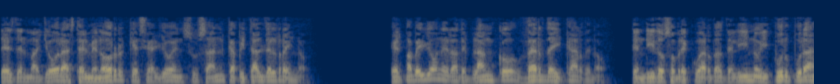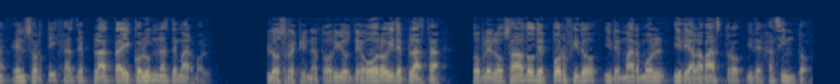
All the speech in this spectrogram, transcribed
desde el mayor hasta el menor que se halló en Susán, capital del reino. El pabellón era de blanco, verde y cárdeno, tendido sobre cuerdas de lino y púrpura en sortijas de plata y columnas de mármol. Los reclinatorios de oro y de plata, sobre el osado de pórfido y de mármol y de alabastro y de jacinto.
